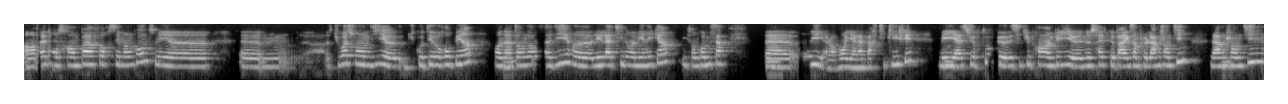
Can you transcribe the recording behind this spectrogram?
En fait, on ne se rend pas forcément compte, mais euh, tu vois, souvent on dit du côté européen, on a tendance à dire les latino-américains, ils sont comme ça. Ben, oui, alors bon, il y a la partie cliché, mais il y a surtout que si tu prends un pays, ne serait-ce que par exemple l'Argentine, L'Argentine,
